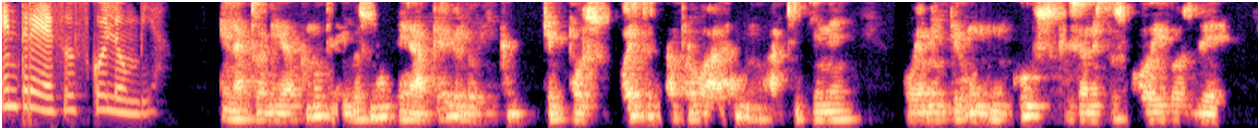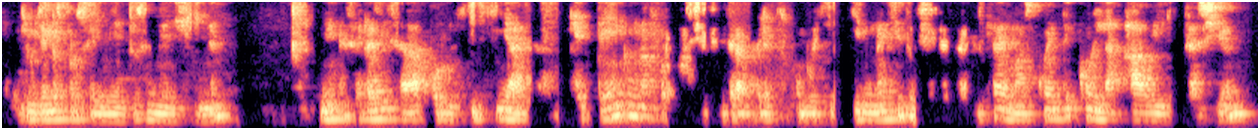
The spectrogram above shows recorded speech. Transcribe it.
entre esos Colombia. En la actualidad, como te digo, es una terapia biológica que por supuesto está aprobada. Aquí tiene obviamente un, CUS, que son estos códigos de incluyen los procedimientos en medicina. Tiene que ser realizada por un psiquiatra que tenga una formación en terapia electroconvulsiva y una institución de salud que además cuente con la habilitación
